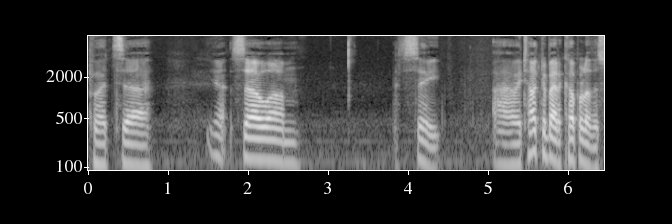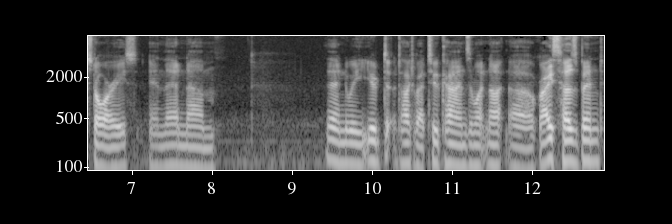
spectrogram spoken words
But uh yeah so um let's see. Uh, I talked about a couple of the stories, and then um, then we you t- talked about two kinds and whatnot. Uh, Rice husband,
